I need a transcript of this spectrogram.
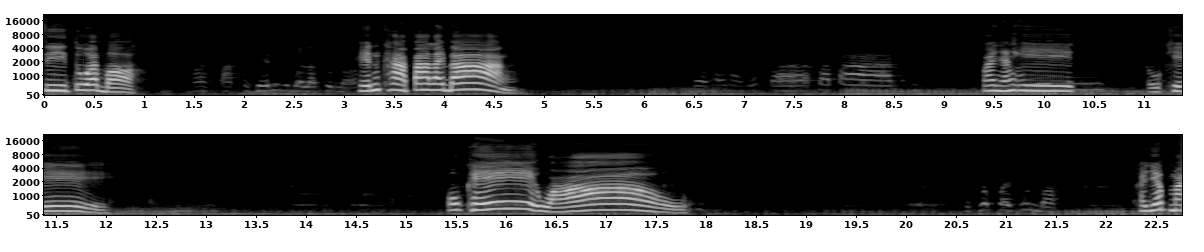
สี่ตัวบ่เห็นค่ะปลาอะไรบ้างปลาหยังอีก โอเค โอเค ว้าวขยับมา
